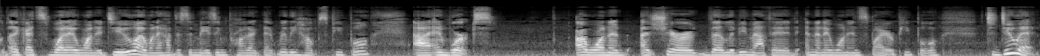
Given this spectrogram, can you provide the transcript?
like that's what I want to do. I want to have this amazing product that really helps people uh, and works I want to uh, share the Livy method and then I want to inspire people to do it.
